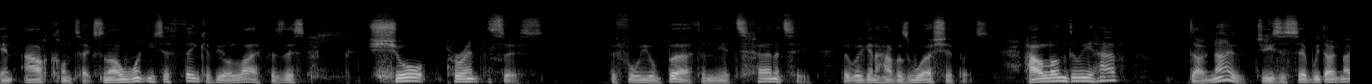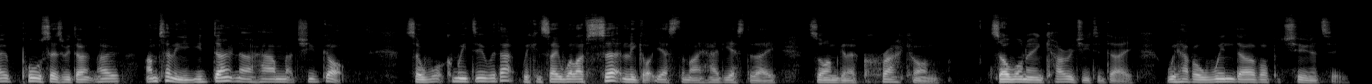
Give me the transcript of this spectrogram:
in our context. And I want you to think of your life as this short parenthesis before your birth and the eternity that we're going to have as worshippers. How long do we have? Don't know. Jesus said we don't know. Paul says we don't know. I'm telling you, you don't know how much you've got. So, what can we do with that? We can say, Well, I've certainly got yes than I had yesterday, so I'm going to crack on. So, I want to encourage you today. We have a window of opportunity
